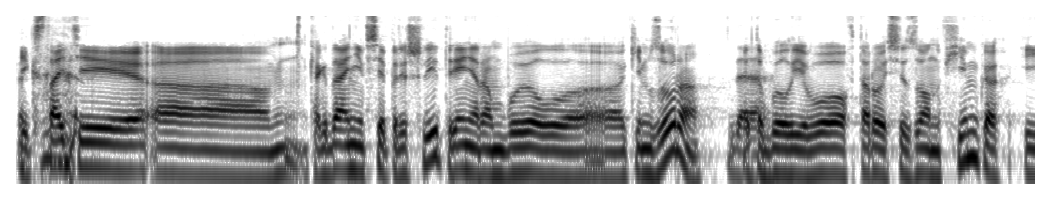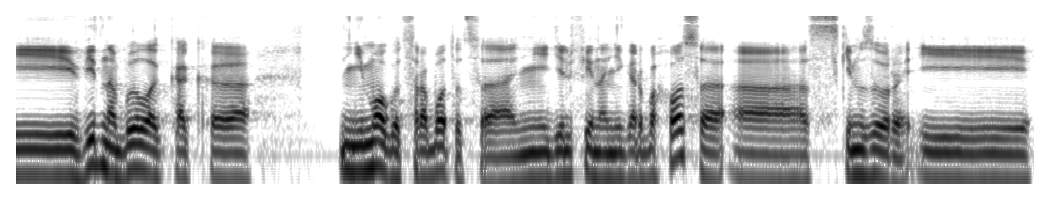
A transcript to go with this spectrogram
И, кстати, э, когда они все пришли, тренером был Кимзура. Да. Это был его второй сезон в Химках, и видно было, как не могут сработаться ни Дельфина, ни Горбахоса э, с Кимзуры. И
